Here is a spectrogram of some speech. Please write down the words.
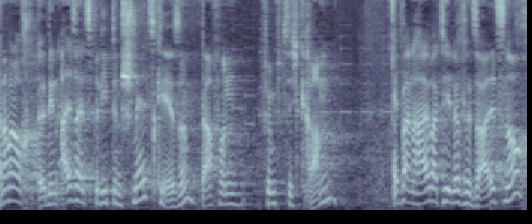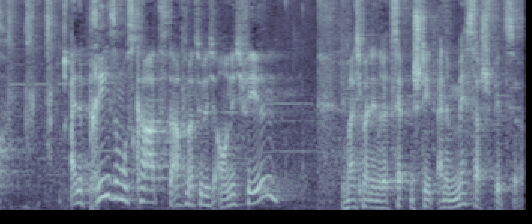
Dann haben wir noch äh, den allseits beliebten Schmelzkäse, davon 50 Gramm, etwa ein halber Teelöffel Salz noch, eine Prise Muskat darf natürlich auch nicht fehlen, wie manchmal in den Rezepten steht eine Messerspitze.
